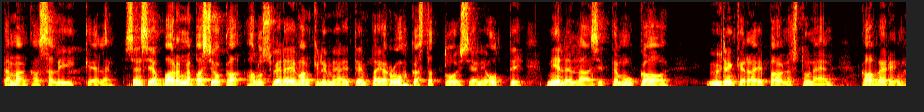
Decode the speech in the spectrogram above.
tämän kanssa liikkeelle. Sen sijaan Barnabas, joka halusi viedä evankeliumia eteenpäin ja rohkaista toisia, niin otti mielellään sitten mukaan yhden kerran epäonnistuneen kaverin.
